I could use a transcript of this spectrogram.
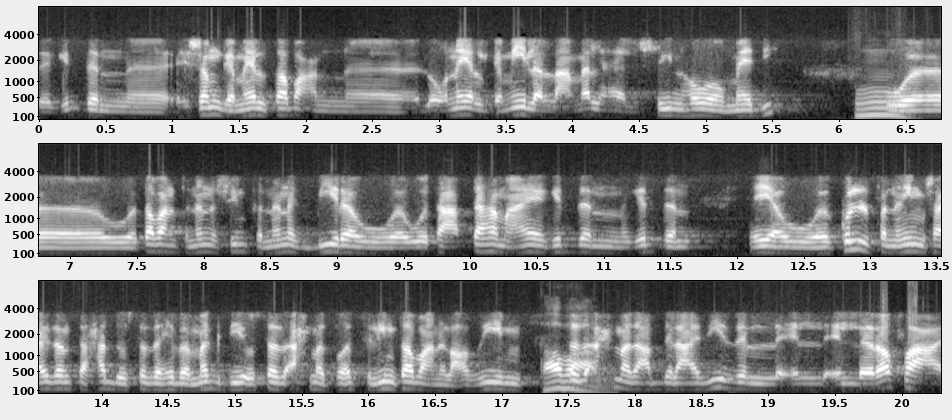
جدا آه، هشام جمال طبعا آه، الأغنية الجميلة اللي عملها لشيرين هو ومادي. و- وطبعا فنانة شيرين فنانة كبيرة و- وتعبتها معايا جدا جدا. هي وكل الفنانين مش عايز انسى حد أستاذة هبة مجدي أستاذ أحمد فؤاد سليم طبعا العظيم أستاذ طبعا. أحمد عبد العزيز ال- ال- اللي رفع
